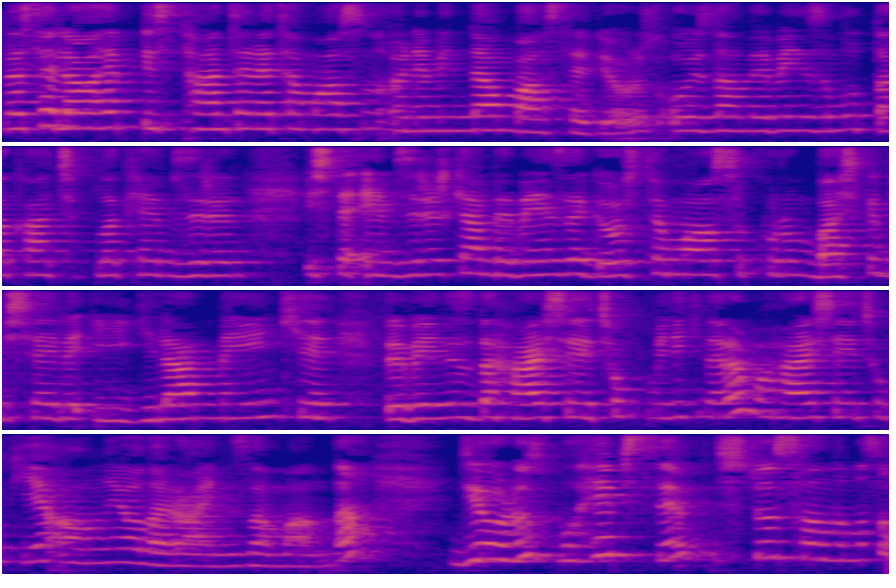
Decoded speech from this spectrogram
Mesela hep biz ten tene temasın öneminden bahsediyoruz. O yüzden bebeğinizi mutlaka çıplak emzirin. İşte emzirirken bebeğinize göz teması kurun. Başka bir şeyle ilgilenmeyin ki bebeğiniz de her şeyi çok minikler ama her şeyi çok iyi anlıyorlar aynı zamanda diyoruz. Bu hepsi sütün salınımınızı,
